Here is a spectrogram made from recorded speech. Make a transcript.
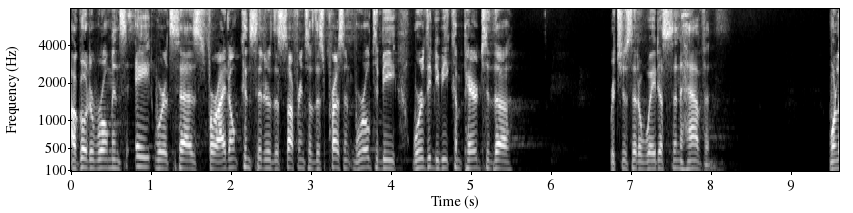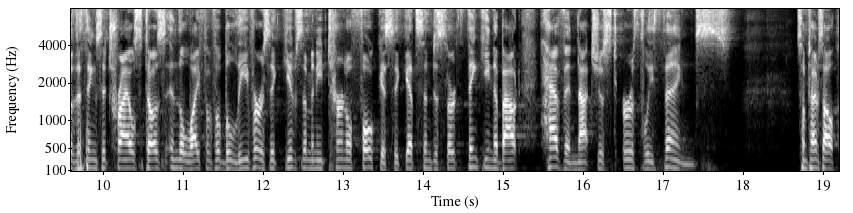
I'll go to Romans 8, where it says, For I don't consider the sufferings of this present world to be worthy to be compared to the riches that await us in heaven. One of the things that trials does in the life of a believer is it gives them an eternal focus. It gets them to start thinking about heaven, not just earthly things. Sometimes I'll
